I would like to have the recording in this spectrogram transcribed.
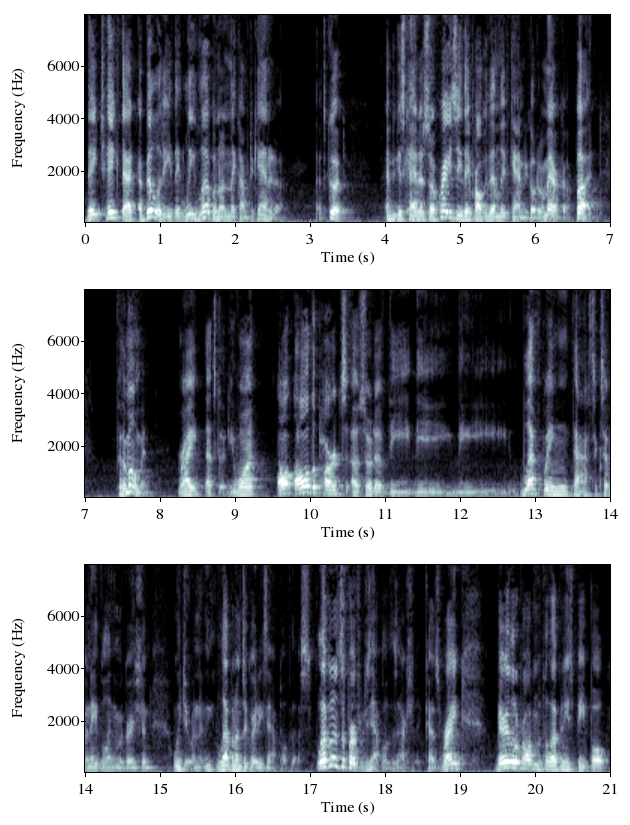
they take that ability, they leave Lebanon, and they come to Canada. That's good. And because Canada's so crazy, they probably then leave Canada to go to America. But for the moment, right? That's good. You want all, all the parts of sort of the the the left wing facets of enabling immigration we do, and Lebanon's a great example of this. Lebanon's a perfect example of this actually, because right, very little problem with the Lebanese people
